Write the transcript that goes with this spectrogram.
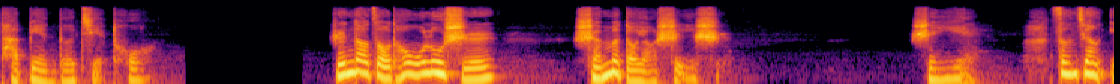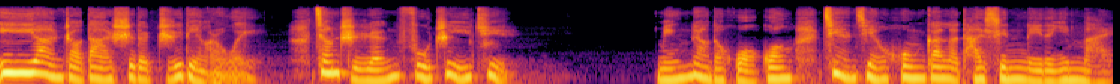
他便得解脱。人到走投无路时，什么都要试一试。深夜，曾江一一按照大师的指点而为，将纸人付之一炬。明亮的火光渐渐烘干了他心里的阴霾。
